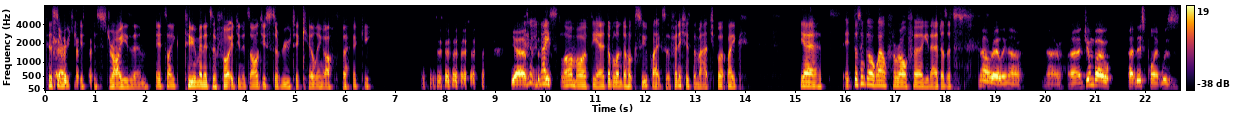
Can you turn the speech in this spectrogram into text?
Because Tsuruta just destroys him. It's like two minutes of footage, and it's all just Tsuruta killing off Fergie. yeah, It's but got a nice slow mo of the uh, double underhook suplex that finishes the match, but like, yeah, it's, it doesn't go well for old Fergie there, does it? no, really, no, no. Uh, Jumbo at this point was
